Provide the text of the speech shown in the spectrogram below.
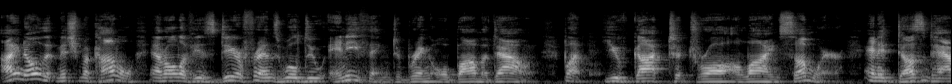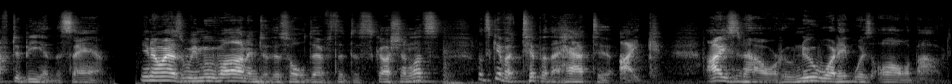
I know that Mitch McConnell and all of his dear friends will do anything to bring Obama down, but you've got to draw a line somewhere, and it doesn't have to be in the sand. You know, as we move on into this whole deficit discussion, let's let's give a tip of the hat to Ike. Eisenhower, who knew what it was all about.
